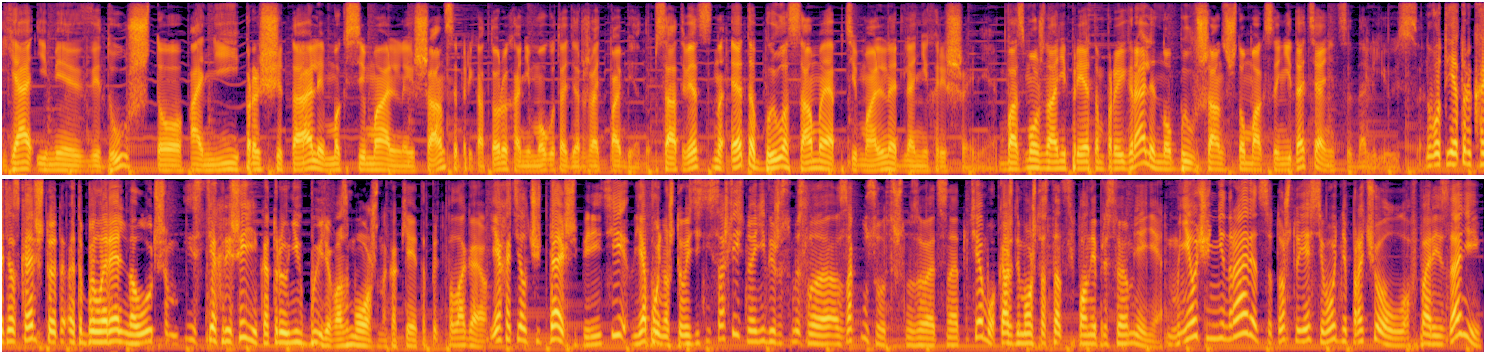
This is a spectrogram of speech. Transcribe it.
Я имею в виду, что они просчитали максимальные шансы, при которых они могут одержать победы. Соответственно, это было самое оптимальное для них решение. Возможно, они при этом проиграли, но был шанс, что Макс и не дотянется до Льюиса. Ну вот я только хотел сказать, что это, это было реально лучшим из тех решений, которые у них были, возможно, как я это предполагаю. Я хотел чуть дальше перейти. Я понял, что вы здесь не сошлись, но я не вижу смысла закусываться, что называется, на эту тему. Каждый может остаться вполне при своем мнении. Мне очень не нравится то, что я сегодня прочел в паре изданий.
